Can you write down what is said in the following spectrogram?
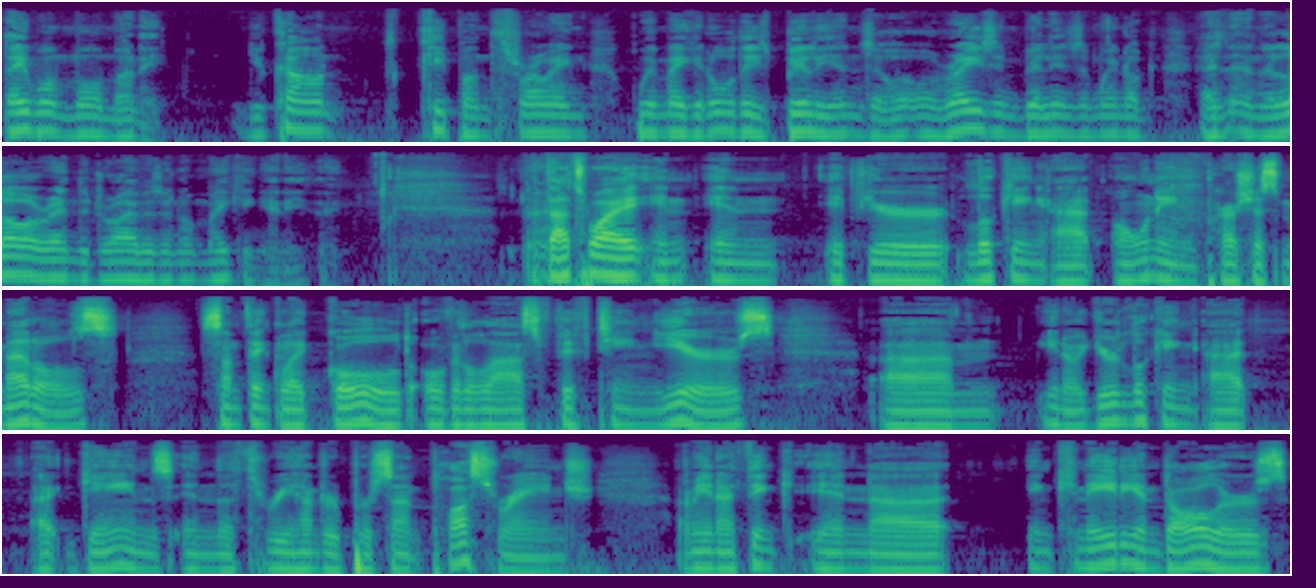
They want more money. You can't keep on throwing. We're making all these billions or, or raising billions, and we're not. And the lower end, the drivers are not making anything. That's why in in if you're looking at owning precious metals, something like gold over the last 15 years, um, you know, you're looking at at gains in the 300% plus range. I mean, I think in uh, in Canadian dollars,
